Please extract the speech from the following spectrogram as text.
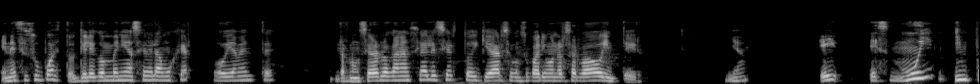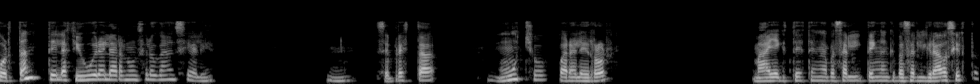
En ese supuesto, ¿qué le convenía hacer a la mujer? Obviamente, renunciar a los gananciales, ¿cierto? Y quedarse con su patrimonio reservado íntegro. ¿Ya? Y es muy importante la figura de la renuncia a los gananciales. Se presta mucho para el error. Más allá que ustedes tengan que pasar, tengan que pasar el grado, ¿cierto?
